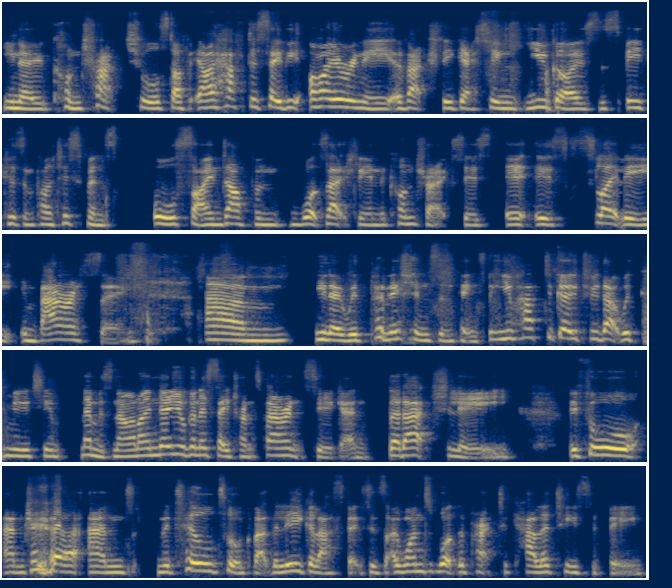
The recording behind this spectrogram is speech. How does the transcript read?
you know, contractual stuff? I have to say the irony of actually getting you guys, the speakers and participants, all signed up and what's actually in the contracts is it is slightly embarrassing um you know with permissions and things. But you have to go through that with community members. Now and i know you're going to say transparency again but actually before andrea and mathilde talk about the legal aspects is i wonder what the practicalities have been.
